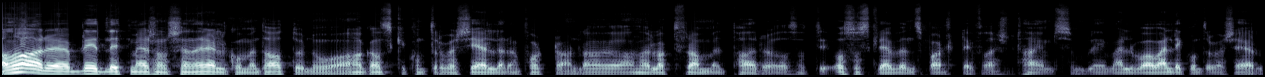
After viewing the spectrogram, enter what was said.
Han har eh, blitt litt mer sånn generell kommentator nå og har ganske kontroversielle rapporter. Han har lagt fram et par, og også skrevet en spalte i Financial Times som veld, var veldig kontroversiell.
